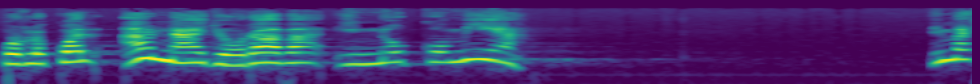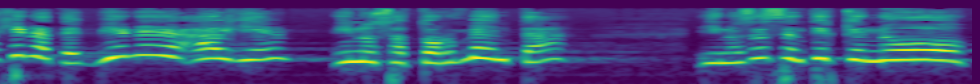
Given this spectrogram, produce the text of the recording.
por lo cual Ana lloraba y no comía. Imagínate, viene alguien y nos atormenta y nos hace sentir que no,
